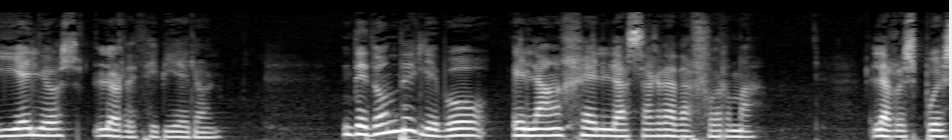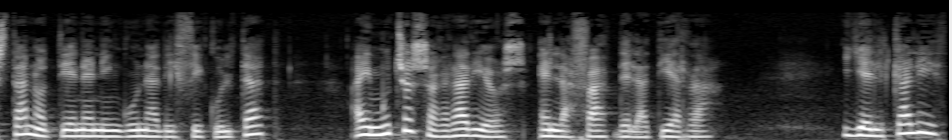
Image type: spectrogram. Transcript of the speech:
y ellos lo recibieron. ¿De dónde llevó el ángel la sagrada forma? La respuesta no tiene ninguna dificultad. Hay muchos sagrarios en la faz de la tierra. Y el cáliz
